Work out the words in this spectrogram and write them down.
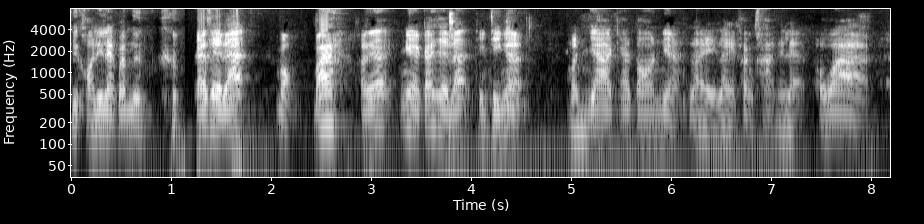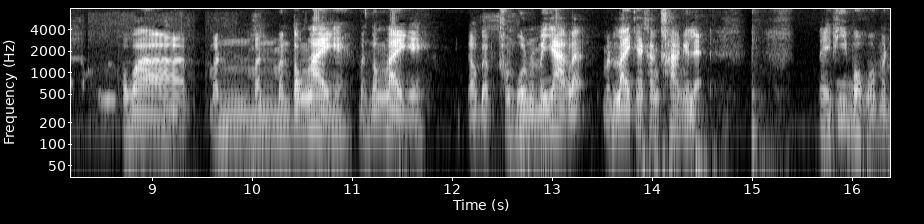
พี่ขอรีแลกซ์แป๊บนึงแกเสร็จแล้วบอกมาคราวเนี้ยเนี่ยใกล้เสร็จแล้วจริงๆอะมันยากแค่ตอนเนี่ยไล่ไล่ข้างๆนี่แหละ เพราะว่า เพราะว่ามันมันมันต้องไล่ไงมันต้องไล่ไงแล้วแบบข้างบนมันไม่ยากแล้วมันไล่แค่ข้างๆนี่แหละ ไหนพี่บอกว่ามัน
